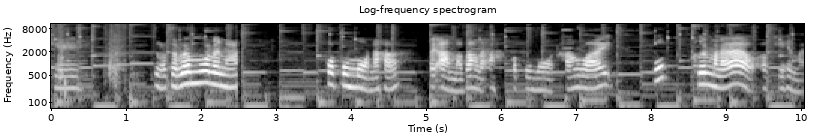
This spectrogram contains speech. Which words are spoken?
เค เดี๋ยวเราจะเริ่มนวดเลยนะ กดปุ่มโหมดนะคะ ไปอ่านมาบ้างแล้วอะ กดปุ่มโหมดค้างไว้ ปุ๊บ ขึ้นมาแล้ว โอเค เห็นไหม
